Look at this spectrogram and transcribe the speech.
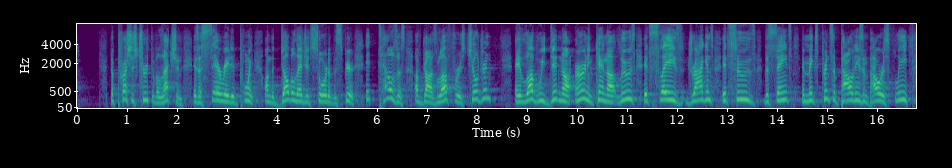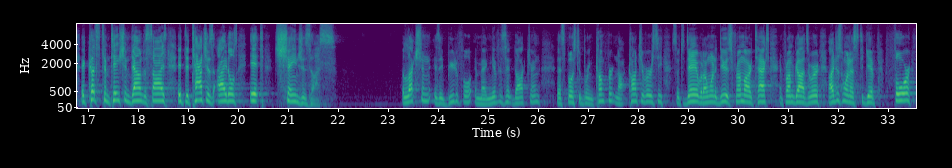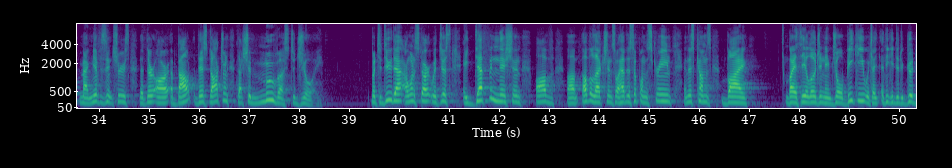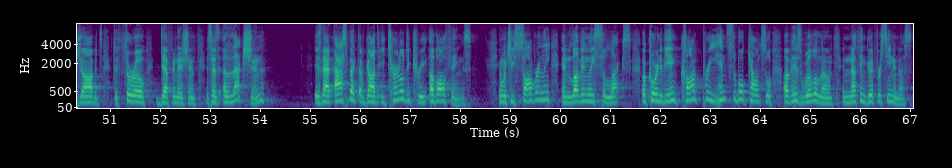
The precious truth of election is a serrated point on the double edged sword of the Spirit. It tells us of God's love for his children a love we did not earn and cannot lose. It slays dragons. It soothes the saints. It makes principalities and powers flee. It cuts temptation down to size. It detaches idols. It changes us. Election is a beautiful and magnificent doctrine that's supposed to bring comfort, not controversy. So, today, what I want to do is from our text and from God's word, I just want us to give four magnificent truths that there are about this doctrine that should move us to joy. But to do that, I want to start with just a definition of, um, of election. So I have this up on the screen, and this comes by, by a theologian named Joel Beeke, which I, I think he did a good job. It's, it's a thorough definition. It says, Election is that aspect of God's eternal decree of all things in which he sovereignly and lovingly selects according to the incomprehensible counsel of his will alone and nothing good foreseen in us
